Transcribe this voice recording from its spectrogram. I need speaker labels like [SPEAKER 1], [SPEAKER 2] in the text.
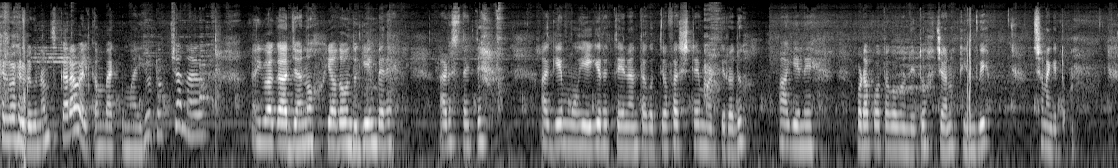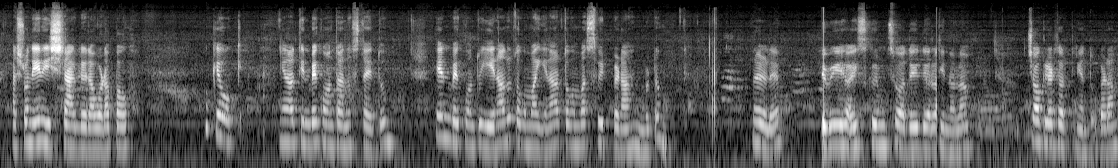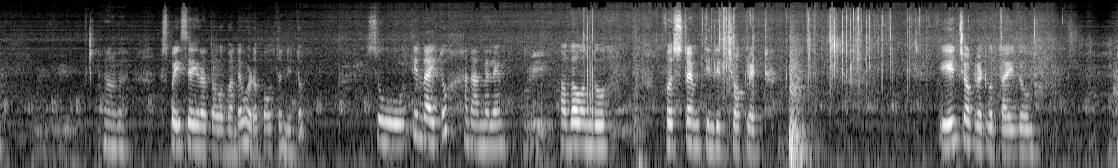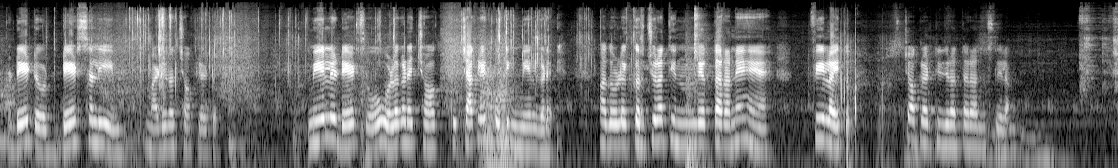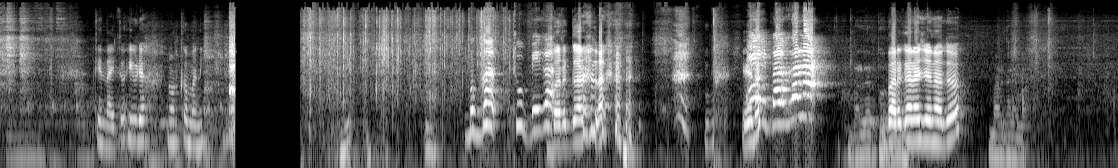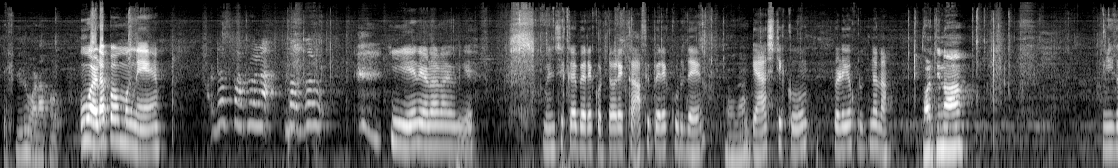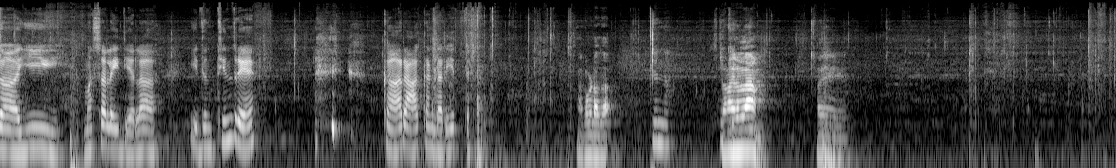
[SPEAKER 1] Hello ಎಲ್ರಿಗೂ ನಮಸ್ಕಾರ. Welcome back to my YouTube channel ಇವಾಗ ಜನ ಯಾವುದೋ ಒಂದು ಗೇಮ್ ಬೇರೆ ಆಡಿಸ್ತೈತೆ. ಆ ಗೇಮು ಹೇಗಿರುತ್ತೆ ಏನಂತ ಗೊತ್ತಿಲ್ಲ. ಫಸ್ಟ್ ಟೈಮ್ ಮಾಡ್ತಿರೋದು. ಹಾಗೇನೆ ವಡಪಾವ್ ತೊಗೊಬಂದಿತ್ತು ಜನ ತಿಂದ್ವಿ. ಚೆನ್ನಾಗಿತ್ತು. ಅಷ್ಟೊಂದು ಏನು ಇಷ್ಟ ಆಗಲಿಲ್ಲ ವಡಪಾವ್. ಓಕೆ ಓಕೆ ಏನಾದ್ರು ತಿನ್ನಬೇಕು ಅಂತ ಅನ್ನಿಸ್ತಾ ಇತ್ತು. ಏನು ಬೇಕು ಅಂತ ಏನಾದರೂ ತೊಗೊಂಬ, ಏನಾದ್ರು ತೊಗೊಂಬ ಸ್ವೀಟ್ ಬೇಡ ಅಂದ್ಬಿಟ್ಟು. ಹೇಳಿದೆ ಹೆವಿ ಐಸ್ ಕ್ರೀಮ್ಸು ಅದು ಇದು ಎಲ್ಲ ತಿನ್ನಲ್ಲ. ಚಾಕ್ಲೇಟ್ ತರ್ತೀನಿ ಅಂತ, ಬೇಡ. ಸ್ಪೈಸಿ ಆಗಿರೋ ತೊಗೊಬಂದೆ ವಡಪಾವ್ ತಂದಿತ್ತು ಸೊ ತಿಂದಾಯಿತು. ಅದಾದಮೇಲೆ ಯಾವುದೋ ಒಂದು ಫಸ್ಟ್ ಟೈಮ್ ತಿಂದಿದ್ದು ಚಾಕ್ಲೇಟ್ ಏನು ಚಾಕ್ಲೇಟ್ ಗೊತ್ತಾ ಇದು? ಡೇಟು ಡೇಟ್ಸಲ್ಲಿ ಮಾಡಿರೋ ಚಾಕ್ಲೇಟು ಮೇಲೆ ಡೇಟ್ಸು ಒಳಗಡೆ ಚಾಕ್ ಚಾಕ್ಲೇಟ್ ಕೋಟಿಂಗ್ ಮೇಲ್ಗಡೆ. ಅದೊಳ್ಳೆ ಖರ್ಜೂರ ತಿಂದಿರೋ ಥರನೇ ಫೀಲ್ ಆಯಿತು. ಚಾಕ್ಲೇಟ್ ತಿಂದಿರೋ ಥರ ಅನ್ನಿಸ್ಲಿಲ್ಲ ತಿಂದಾಯಿತು. ಈ ವಿಡಿಯೋ ನೋಡ್ಕೊಂಬನ್ನಿ
[SPEAKER 2] Burger too big.
[SPEAKER 1] ಬರ್ಗರ್ ಅಲ್ಲ. ಏನು
[SPEAKER 3] ಬರ್ಗರ್ ತು
[SPEAKER 1] ಬರ್ಗರ ಜನದು?
[SPEAKER 3] ಬರ್ಗರ್ ಅಲ್ಲ. ಇದು ವಡಾಪಾವ್.
[SPEAKER 1] ವಡಪಾವ್ ಮಗ್ನೆ. ಏನು ಹೇಳೋಣ ಇವನಿಗೆ? ಮೆಣಸಿನ್ಕಾಯಿ ಬೇರೆ ಕೊಟ್ಟವ್ರೆ ಕಾಫಿ ಬೇರೆ ಕುಡಿದೆ.
[SPEAKER 3] ಹೌದಾ?
[SPEAKER 1] ಗ್ಯಾಸ್ಟಿಕ್ಕು. ಬೆಳಿಗ್ಗೆ ಕುಡಿದ್ನಲ್ಲ.
[SPEAKER 3] ತಿನ್ನೋ.
[SPEAKER 1] ಈಗ ಈ ಮಸಾಲೆ ಇದೆಯಲ್ಲ ಇದನ್ನು ತಿಂದರೆ ಖಾರ ಹಾಕೊಂಡು ಅರಿಯುತ್ತೆ.
[SPEAKER 3] ಹಾಕಬೇಡದ ಚೆನ್ನಾಗಿರಲ್ಲ?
